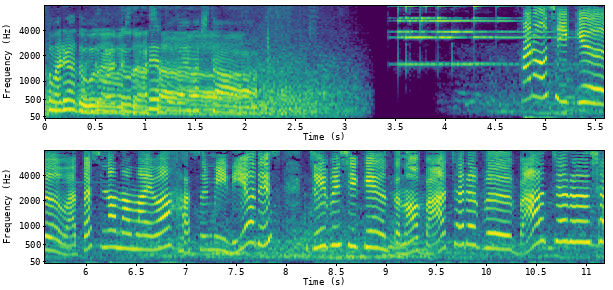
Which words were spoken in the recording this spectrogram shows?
どうもありがとうございましたありがとうございました。ハロー CQ 私の名前は蓮見理央です。JVC ケンウッドのバーチャル部バーチャル社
